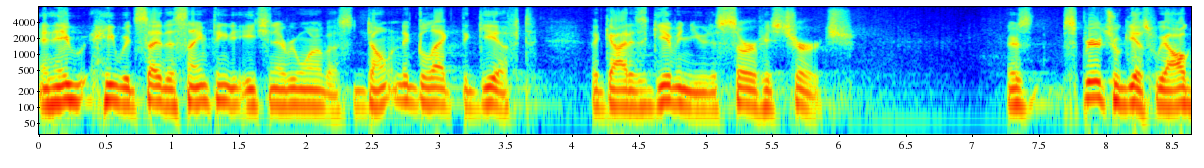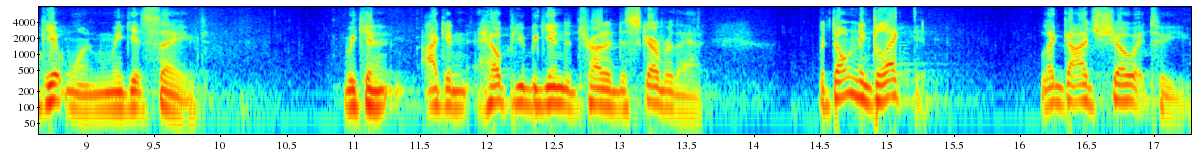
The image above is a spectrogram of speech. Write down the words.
And he, he would say the same thing to each and every one of us. Don't neglect the gift that God has given you to serve his church. There's spiritual gifts. We all get one when we get saved. We can, I can help you begin to try to discover that. But don't neglect it. Let God show it to you.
